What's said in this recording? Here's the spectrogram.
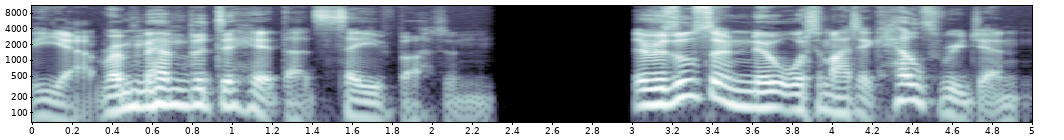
yeah, remember to hit that save button. There is also no automatic health regen.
